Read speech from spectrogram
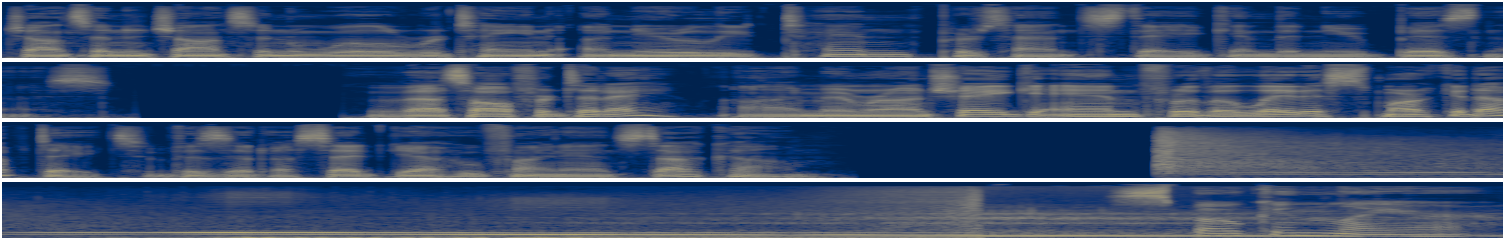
Johnson & Johnson will retain a nearly 10% stake in the new business. That's all for today. I'm Imran Sheikh, and for the latest market updates, visit us at yahoofinance.com. Spoken Layer.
